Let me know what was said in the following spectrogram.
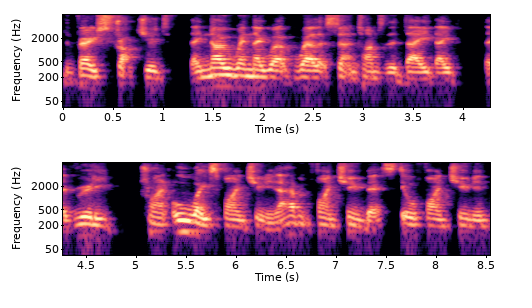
they're very structured. They know when they work well at certain times of the day. They they really try and always fine tuning. They haven't fine tuned. They're still fine tuning.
